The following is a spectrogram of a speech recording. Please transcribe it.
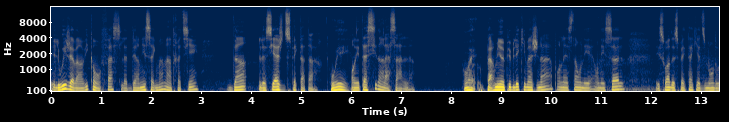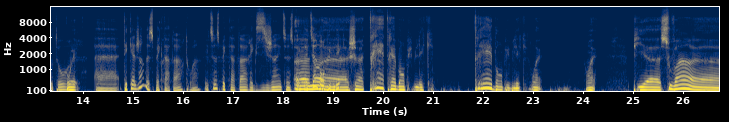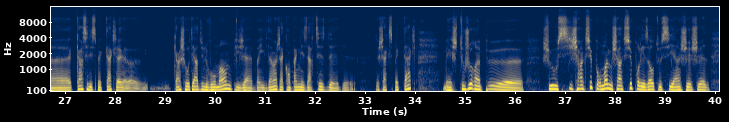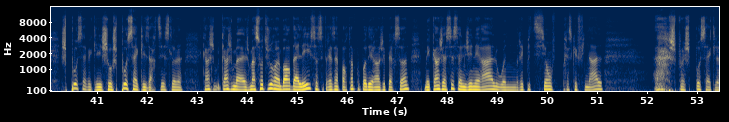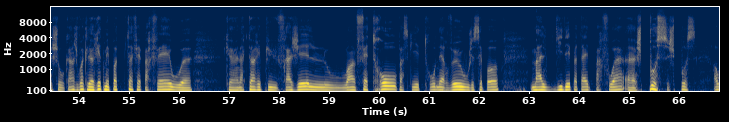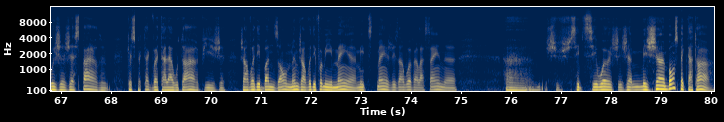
Et Louis, j'avais envie qu'on fasse le dernier segment de l'entretien dans le siège du spectateur. Oui, On est assis dans la salle. là. ouais. Parmi un public imaginaire, pour l'instant, on est, on est seul. Les soirs de spectacle, il y a du monde autour. Oui. Euh, T'es quel genre de spectateur, toi? Es-tu un spectateur exigeant? Es-tu un, spect- Euh, es-tu un non, bon public? euh, je suis un très, très bon public. Très bon public, ouais. Ouais. Puis euh, souvent, euh, quand c'est des spectacles, euh, quand je suis au Théâtre du Nouveau Monde, puis ben, évidemment, j'accompagne les artistes de, chaque spectacle, mais je suis toujours un peu... euh, je suis aussi... Je suis anxieux pour moi, mais je suis anxieux pour les autres aussi. hein. Je, pousse avec les shows, je pousse avec les artistes. Quand je, m'assois toujours à un bord d'allée, ça c'est très important pour pas déranger personne, mais quand j'assiste à une générale ou à une répétition presque finale, ah, je pousse avec le show. Quand je vois que le rythme n'est pas tout à fait parfait ou euh, qu'un acteur est plus fragile ou en fait trop parce qu'il est trop nerveux ou je sais pas, mal guidé peut-être parfois, euh, je pousse, je pousse. Ah oui, je- j'espère que le spectacle va être à la hauteur, puis je- j'envoie des bonnes zones. Même j'envoie des fois mes mains, euh, mes petites mains, je les envoie vers la scène. euh, c'est, ouais, mais je suis un bon spectateur.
